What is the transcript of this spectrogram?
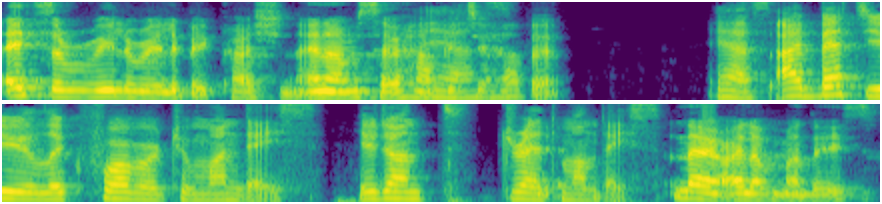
It's a really really big passion, and I'm so happy yes. to have it. Yes, I bet you look forward to Mondays. You don't dread Mondays. No, I love Mondays.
